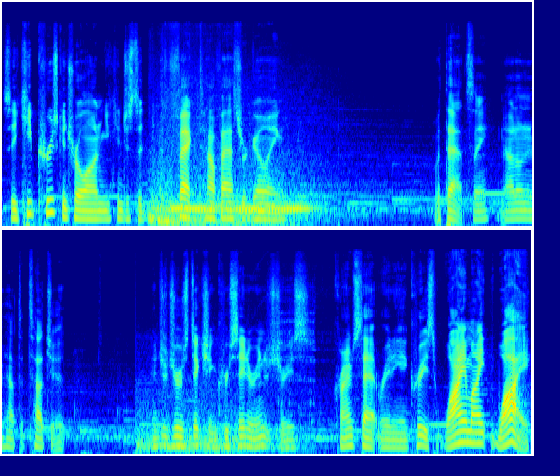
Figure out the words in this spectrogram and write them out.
So you keep cruise control on, you can just uh, affect how fast you're going. With that, see? Now I don't even have to touch it. Enter jurisdiction, Crusader Industries. Crime stat rating increased. Why am I... Why?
